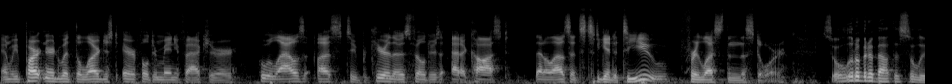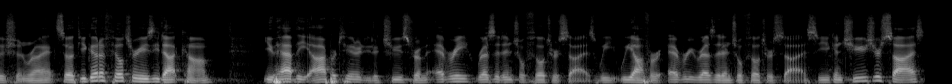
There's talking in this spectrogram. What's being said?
And we've partnered with the largest air filter manufacturer who allows us to procure those filters at a cost that allows us to get it to you for less than the store. So a little bit about the solution, right? So if you go to filtereasy.com, you have the opportunity to choose from every residential filter size. We, we offer every residential filter size. So you can choose your size,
